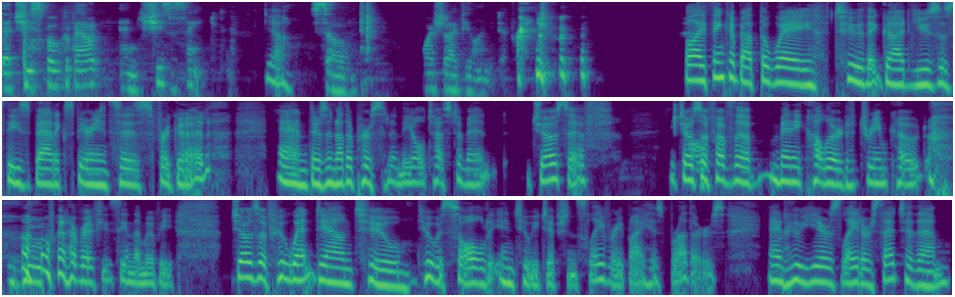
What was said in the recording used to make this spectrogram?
that she spoke about, and she's a saint. Yeah. So why should I feel any different? well, I think about the way, too, that God uses these bad experiences for good. And there's another person in the Old Testament, Joseph, Joseph oh. of the many colored dream coat, mm-hmm. whatever, if you've seen the movie. Joseph, who went down to, who was sold into Egyptian slavery by his brothers, and who years later said to them,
